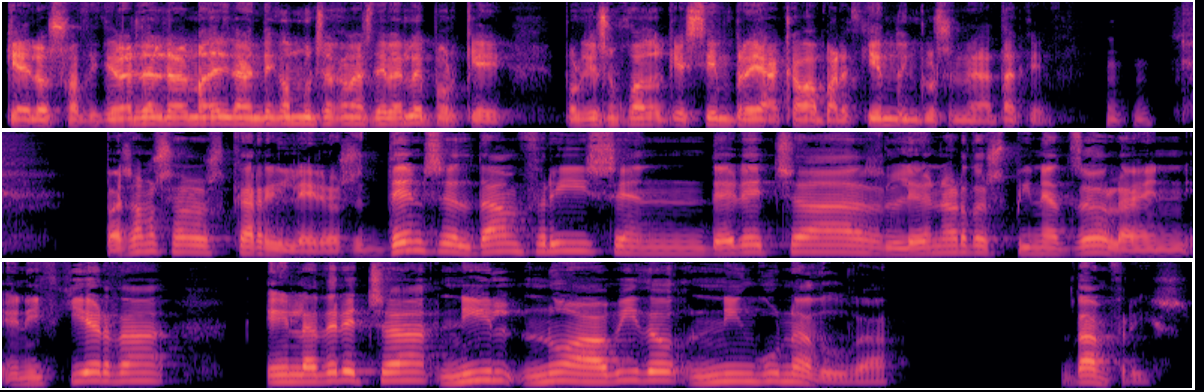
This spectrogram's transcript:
que los aficionados del Real Madrid también tengan muchas ganas de verle porque, porque es un jugador que siempre acaba apareciendo incluso en el ataque. Pasamos a los carrileros. Denzel Dumfries en derecha, Leonardo Spinazzola en, en izquierda. En la derecha, Neil, no ha habido ninguna duda. Dumfries.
